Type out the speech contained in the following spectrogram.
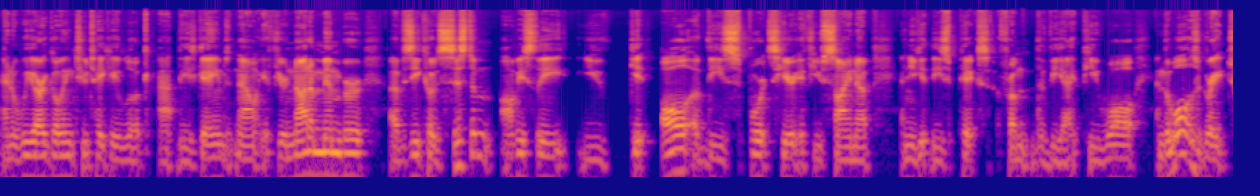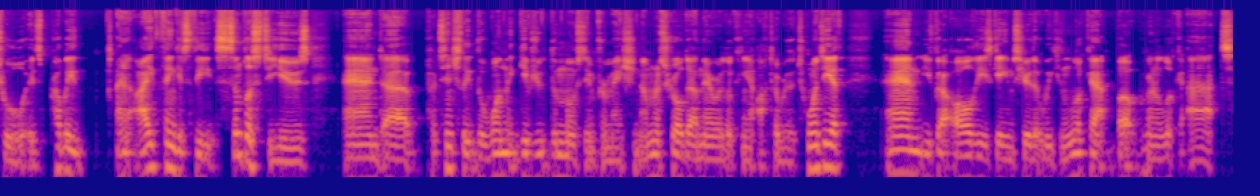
and we are going to take a look at these games. Now, if you're not a member of Z Code System, obviously you get all of these sports here if you sign up and you get these picks from the VIP wall. And the wall is a great tool. It's probably, and I think it's the simplest to use and uh, potentially the one that gives you the most information. I'm going to scroll down there. We're looking at October the 20th, and you've got all these games here that we can look at, but we're going to look at,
